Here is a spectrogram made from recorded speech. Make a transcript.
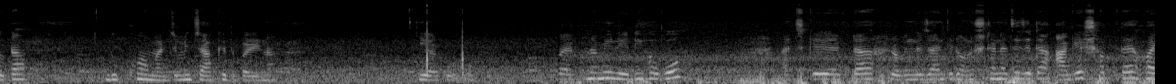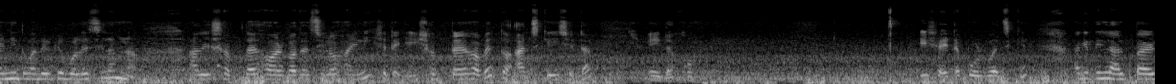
কতটা দুঃখ আমার যে আমি চা খেতে পারি না। কি আর করব? তো এখন আমি রেডি হব। আজকে একটা রবীন্দ্র জয়ন্তীর অনুষ্ঠান আছে, যেটা আগের সপ্তাহে হয়নি তোমাদেরকে বলেছিলাম না? আগের সপ্তাহে হওয়ার কথা ছিল, হয়নি। সেটা এই সপ্তাহে হবে, তো আজকেই সেটা। এই দেখো। এই শাড়িটা পরবো আজকে। আগের দিন লাল পাড়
